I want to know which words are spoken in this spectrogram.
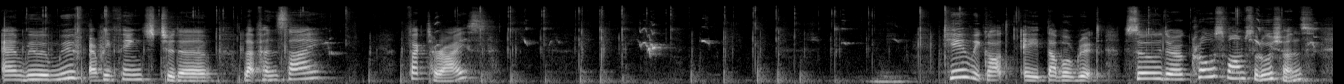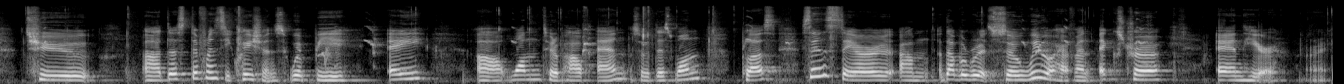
And we will move everything to the left hand side, factorize, Here we got a double root. So the closed form solutions to uh, this difference equations would be a uh, 1 to the power of n, so this one, plus, since they're um, double roots, so we will have an extra n here, all right.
